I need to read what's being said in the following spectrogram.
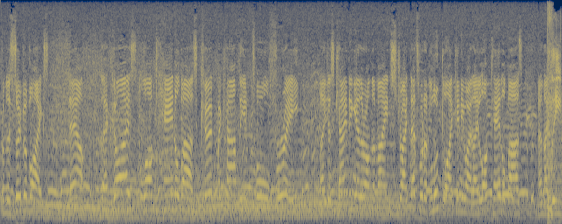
from the Superbikes. Now, the guys locked handlebars. Kirk McCarthy and Paul Free. They just came together on the main straight. That's what it looked like anyway. They locked handlebars and they. The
